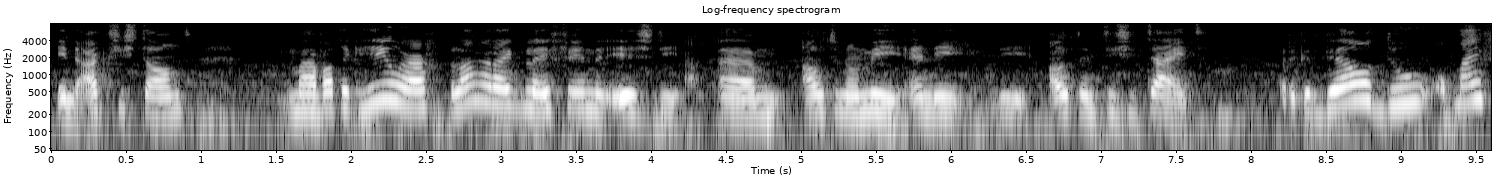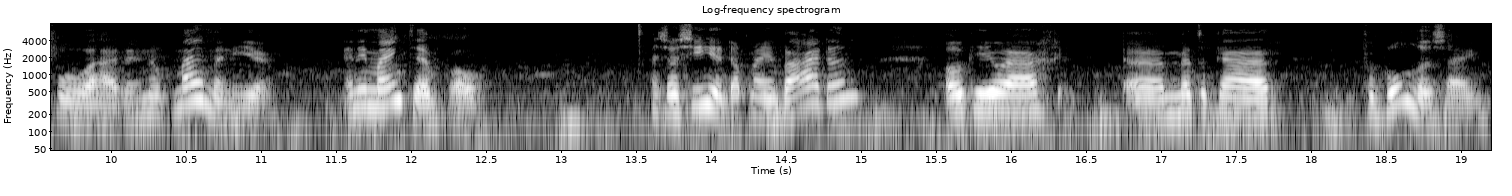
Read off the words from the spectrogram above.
in de actiestand. Maar wat ik heel erg belangrijk bleef vinden is die ehm, autonomie en die, die authenticiteit. Dat ik het wel doe op mijn voorwaarden en op mijn manier en in mijn tempo. En zo zie je dat mijn waarden ook heel erg uh, met elkaar verbonden zijn.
